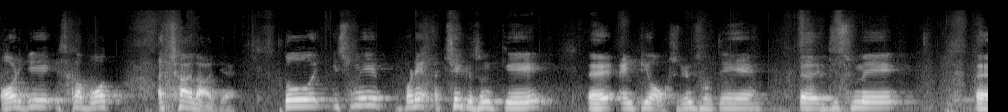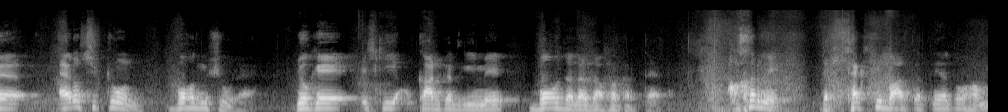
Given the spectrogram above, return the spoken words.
और ये इसका बहुत अच्छा इलाज है। तो इसमें बड़े अच्छे किस्म के एंटीऑक्सीडेंट्स होते हैं जिसमें एरोसिट्रोन बहुत मशहूर है, जो कि इसकी कारकर्दगी में बहुत ज़्यादा इजाफा करता है। आखिर में जब सेक्स की बात करते हैं तो हम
